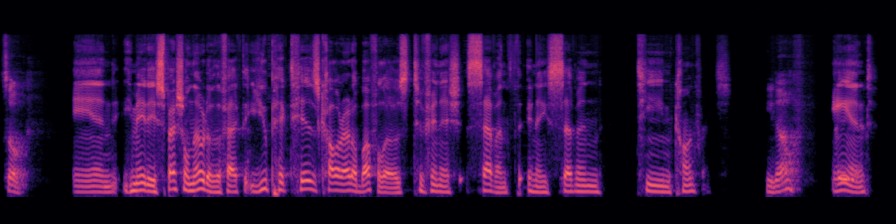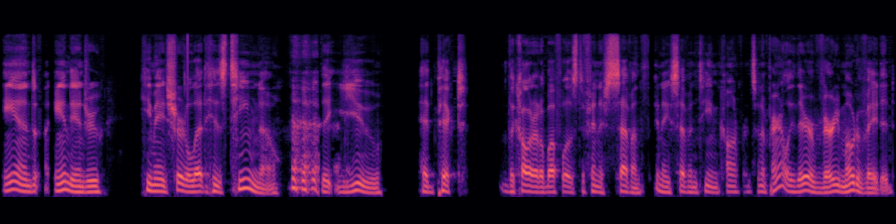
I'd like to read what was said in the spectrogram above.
So, and he made a special note of the fact that you picked his Colorado Buffaloes to finish seventh in a seven team conference. You know, and and and Andrew, he made sure to let his team know that you had picked the Colorado Buffaloes to finish seventh in a seven-team conference, and apparently they're very motivated.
